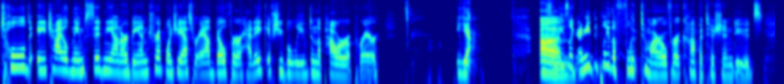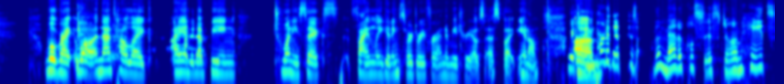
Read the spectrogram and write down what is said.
told a child named Sydney on our band trip when she asked for Advil for her headache if she believed in the power of prayer. Yeah. Um, he's like, I need to play the flute tomorrow for a competition, dudes. Well, right. Well, and that's how like I ended up being 26, finally getting surgery for endometriosis. But you know, which um, and part of that is the medical system hates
